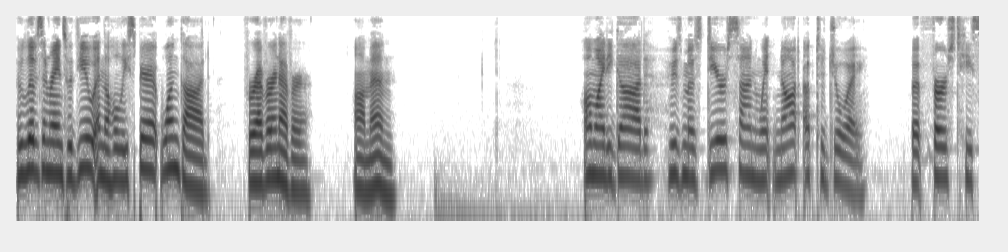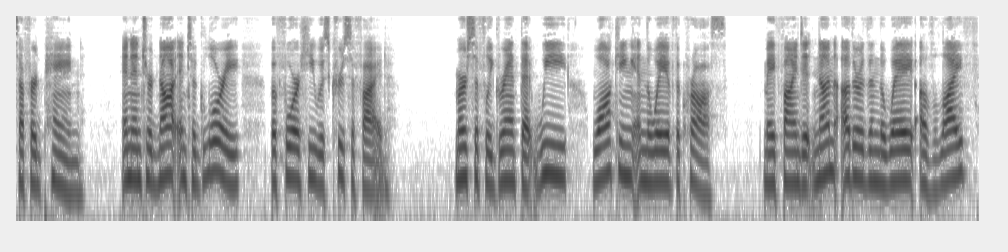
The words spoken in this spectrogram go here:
who lives and reigns with you and the Holy Spirit, one God, forever and ever. Amen. Almighty God, whose most dear Son went not up to joy, but first he suffered pain, and entered not into glory before he was crucified. Mercifully grant that we, walking in the way of the cross, may find it none other than the way of life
